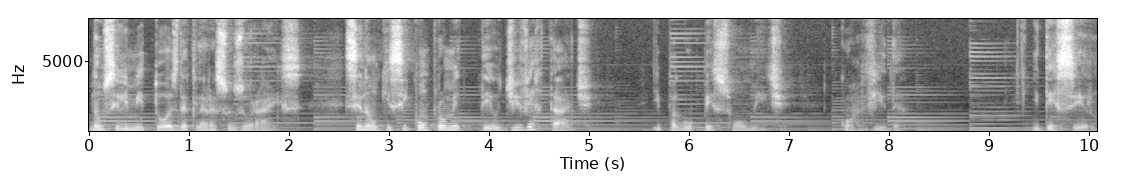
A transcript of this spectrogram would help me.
Não se limitou às declarações orais, senão que se comprometeu de verdade e pagou pessoalmente com a vida. E terceiro,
